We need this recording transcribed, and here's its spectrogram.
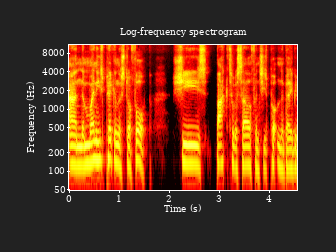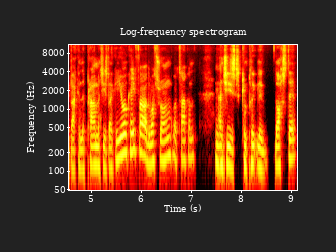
And then when he's picking the stuff up, she's back to herself and she's putting the baby back in the pram and she's like, Are you okay, father? What's wrong? What's happened? Mm. And she's completely lost it.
